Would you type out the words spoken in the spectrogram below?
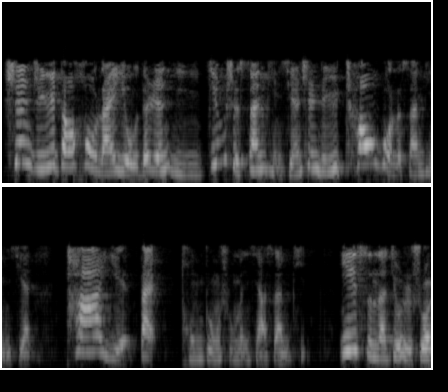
甚至于到后来，有的人已经是三品衔，甚至于超过了三品衔，他也带同中书门下三品。意思呢，就是说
